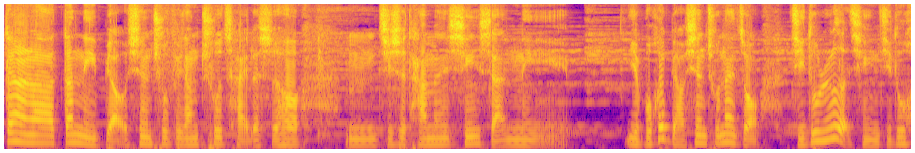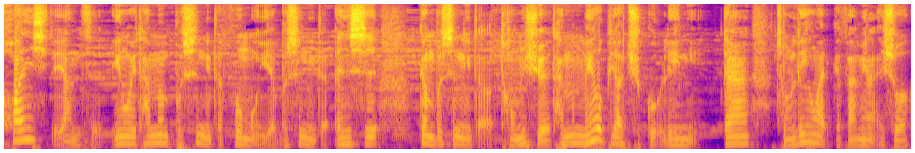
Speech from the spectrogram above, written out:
当然啦，当你表现出非常出彩的时候，嗯，即使他们欣赏你，也不会表现出那种极度热情、极度欢喜的样子，因为他们不是你的父母，也不是你的恩师，更不是你的同学，他们没有必要去鼓励你。当然，从另外一个方面来说，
